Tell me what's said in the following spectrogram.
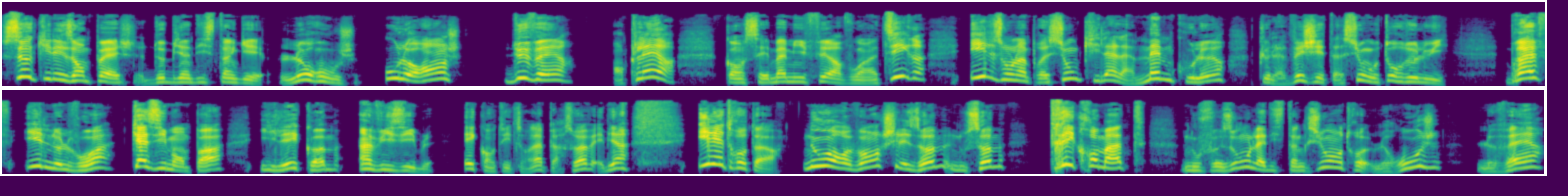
ce qui les empêche de bien distinguer le rouge ou l'orange du vert. En clair, quand ces mammifères voient un tigre, ils ont l'impression qu'il a la même couleur que la végétation autour de lui. Bref, ils ne le voient quasiment pas, il est comme invisible. Et quand ils s'en aperçoivent, eh bien, il est trop tard. Nous, en revanche, chez les hommes, nous sommes trichromates. Nous faisons la distinction entre le rouge, le vert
